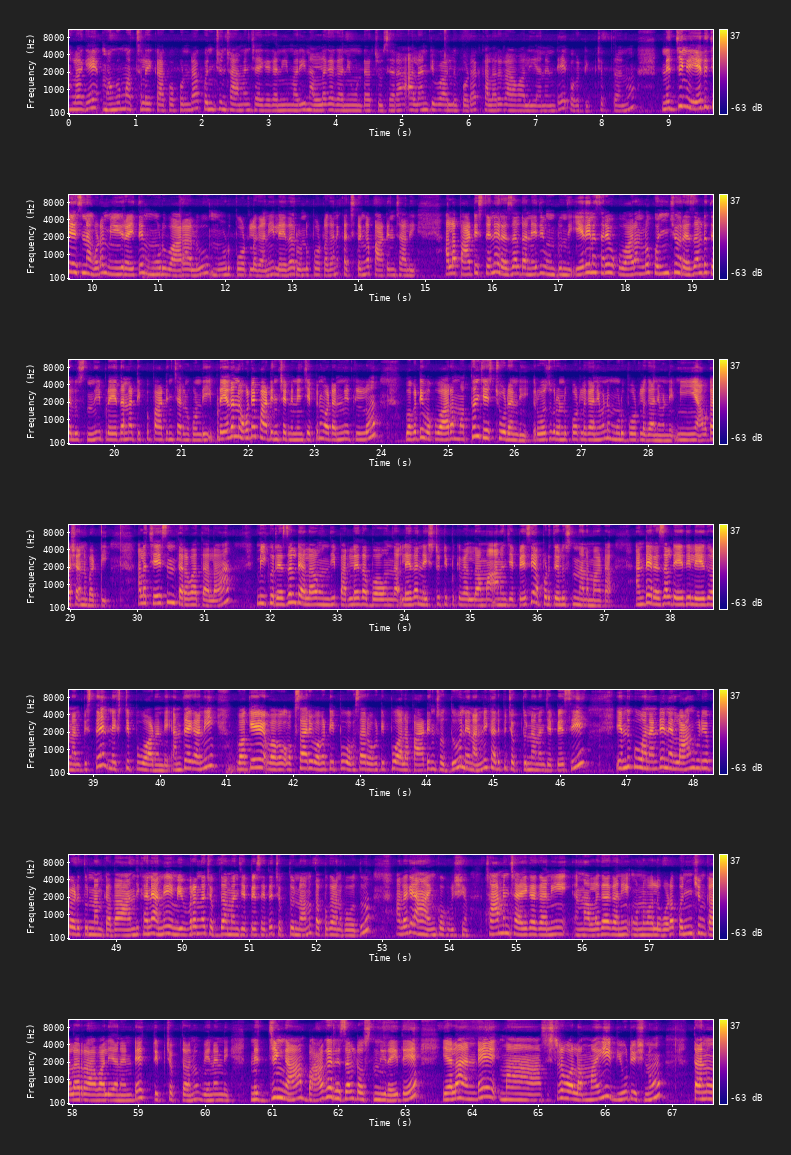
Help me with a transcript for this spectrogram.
అలాగే మంగు మచ్చలే కాకోకుండా కొంచెం చామంచాయిగా కానీ మరీ నల్లగా కానీ ఉంటారు చూసారా? అలాంటి వాళ్ళు కూడా కలర్ రావాలి అని అంటే ఒక టిప్ చెప్తాను. నిజంగా ఏది చేసినా కూడా మీరైతే మూడు వారాలు మూడు పూటలు కానీ లేదా రెండు పూటలు కానీ ఖచ్చితంగా పాటించాలి. అలా పాటిస్తేనే రిజల్ట్ అనేది ఉంటుంది. ఏదైనా సరే ఒక వారంలో కొంచెం రిజల్ట్ తెలుస్తుంది. ఇప్పుడు ఏదన్నా టిప్ పాటించారనుకోండి ఇప్పుడు ఏదన్నా ఒకటే పాటించండి. నేను చెప్పిన వాటన్నిటిలో ఒకటి ఒక వారం మొత్తం చేసి చూడండి. రోజుకు రెండు పూటలు కానివ్వండి మూడు పూటలు కానివ్వండి మీ అవకాశాన్ని బట్టి. అలా చేసిన తర్వాత అలా మీకు రిజల్ట్ ఎలా ఉంది? పర్లేదా? బాగుందా? లేదా నెక్స్ట్ టిప్కి వెళ్దామా? అని చెప్పేసి అప్పుడు తెలుస్తుంది అనమాట అంటే రిజల్ట్ ఏది లేదు అని అనిపిస్తే నెక్స్ట్ టిప్ వాడండి. అంతేగాని ఒకే ఒక- ఒకసారి ఒక టిప్పు ఒకసారి ఒక టిప్పు అలా పాటించొద్దు. నేను అన్నీ కలిపి చెప్తున్నానని చెప్పేసి ఎందుకు అని అంటే నేను లాంగ్ వీడియో పెడుతున్నాను కదా అందుకని అన్నీ వివరంగా చెప్దామని చెప్పేసి అయితే చెప్తున్నాను తప్పుగా అనుకోవద్దు. అలాగే ఇంకొక విషయం. చామెన్ ఛాయగా కానీ నల్లగా కానీ ఉన్నవాళ్ళు కూడా కొంచెం కలర్ రావాలి అని అంటే టిప్ చెప్తాను వినండి. నిజంగా బాగా రిజల్ట్ వస్తుంది ఇదైతే. ఎలా అంటే మా సిస్టర్ వాళ్ళ అమ్మాయి బ్యూటిషను తను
